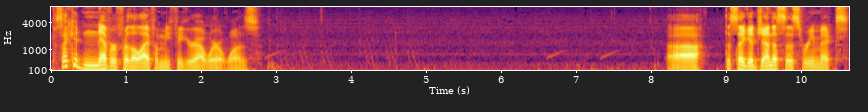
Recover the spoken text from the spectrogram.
Because I could never for the life of me figure out where it was. Ah, the Sega Genesis remix.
